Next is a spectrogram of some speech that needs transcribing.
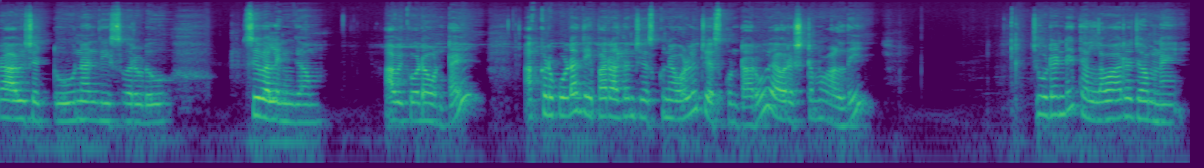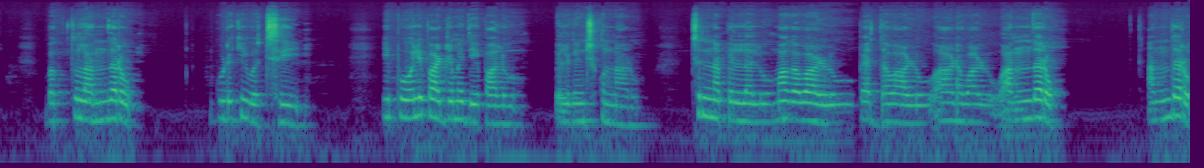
రావి చెట్టు నందీశ్వరుడు శివలింగం అవి కూడా ఉంటాయి. అక్కడ కూడా దీపారాధన చేసుకునే వాళ్ళు చేసుకుంటారు. ఎవరిష్టం వాళ్ళది. చూడండి తెల్లవారుజామునే భక్తులందరూ గుడికి వచ్చి ఈ పోలిపాడ్యమి దీపాలు వెలిగించుకున్నారు. చిన్నపిల్లలు మగవాళ్ళు పెద్దవాళ్ళు ఆడవాళ్ళు అందరూ అందరూ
